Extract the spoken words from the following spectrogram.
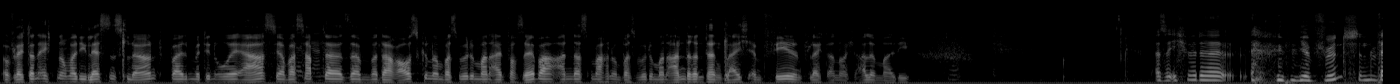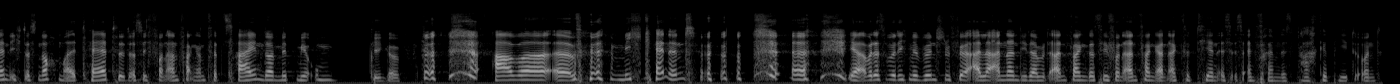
Aber vielleicht dann echt nochmal die Lessons learned bei, mit den OERs. Ja, was habt ihr wir, da rausgenommen? Was würde man einfach selber anders machen und was würde man anderen dann gleich empfehlen? Vielleicht an euch alle mal die. Also ich würde mir wünschen, wenn ich das nochmal täte, dass ich von Anfang an verzeihender mit mir umgehe ginge. aber äh, mich kennend, äh, ja, aber das würde ich mir wünschen für alle anderen, die damit anfangen, dass sie von Anfang an akzeptieren, es ist ein fremdes Fachgebiet und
